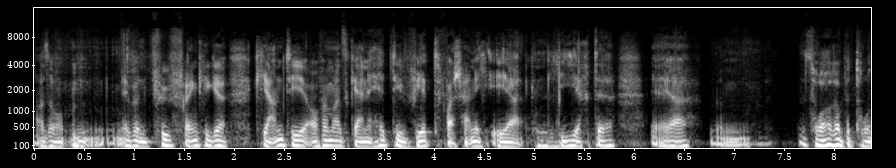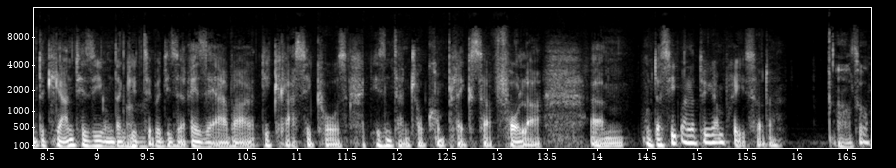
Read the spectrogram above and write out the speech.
Also mm, eben fünffränkige Chianti, auch wenn man es gerne hätte, wird wahrscheinlich eher ein leichter, eher ähm, säurebetonte Chianti und dann mhm. gibt es eben diese Reserva, die Klassikos, die sind dann schon komplexer, voller. Ähm, und das sieht man natürlich am Preis, oder? Also,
